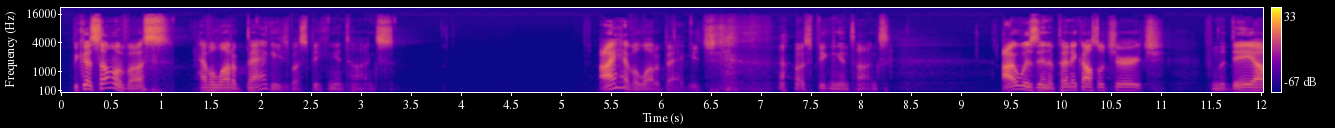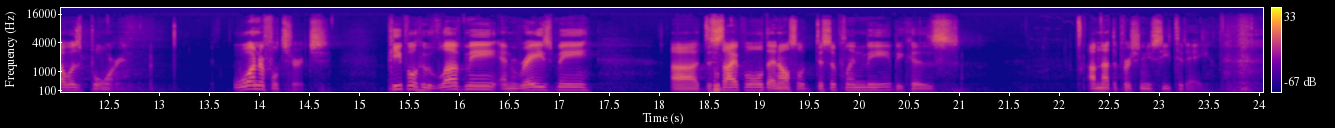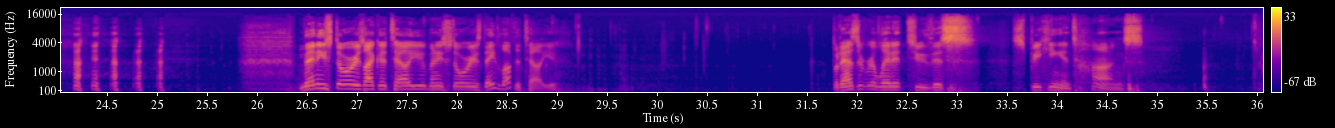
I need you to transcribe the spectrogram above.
Because some of us have a lot of baggage about speaking in tongues. I have a lot of baggage. I was speaking in tongues. I was in a Pentecostal church from the day I was born. Wonderful church. People who loved me and raised me, uh, discipled and also disciplined me because I'm not the person you see today. many stories I could tell you, many stories they love to tell you. But as it related to this speaking in tongues,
